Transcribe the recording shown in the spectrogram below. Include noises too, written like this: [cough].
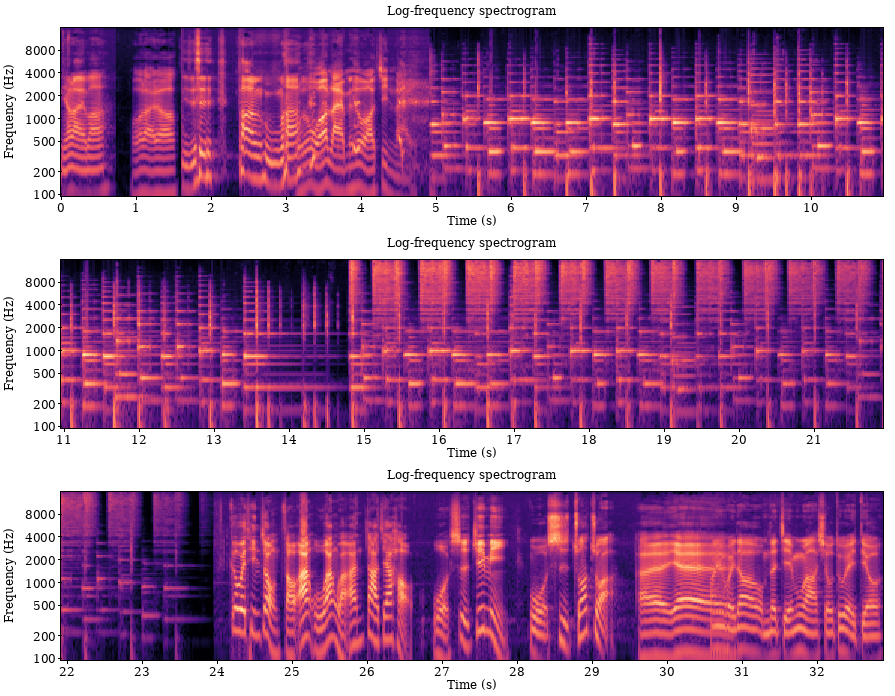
你要来吗？我要来了哦，你是胖虎吗？我说我要来，没说我要进来。各位听众，早安、午安、晚安，大家好，我是 Jimmy。我是抓抓，哎耶！欢迎回到我们的节目啊，修都也丢。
